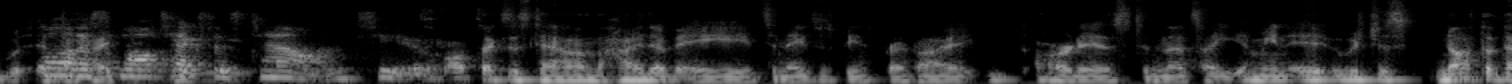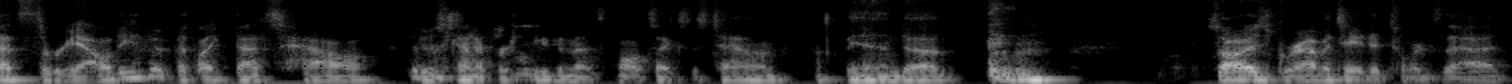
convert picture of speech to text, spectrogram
Well, in a small Texas town too. small Texas town, the height of AIDS, and AIDS was being spread by artists, and that's how. You, I mean, it, was just not that that's the reality of it, but like that's how The it was kind of perceived in that small Texas town, and uh, so I always gravitated towards that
